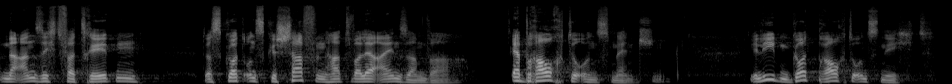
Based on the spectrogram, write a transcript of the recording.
eine Ansicht vertreten, dass Gott uns geschaffen hat, weil er einsam war. Er brauchte uns Menschen. Ihr Lieben, Gott brauchte uns nicht.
